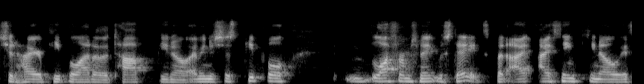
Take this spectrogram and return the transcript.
should hire people out of the top, you know, I mean, it's just people law firms make mistakes, but I, I think, you know, if,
